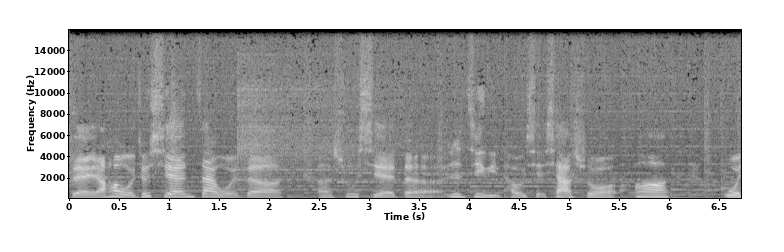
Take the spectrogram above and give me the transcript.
对，然后我就先在我的呃书写的日记里头写下说啊，我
